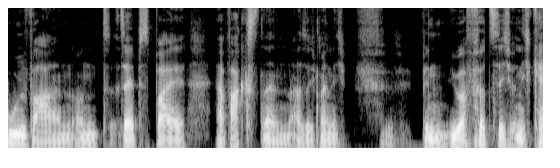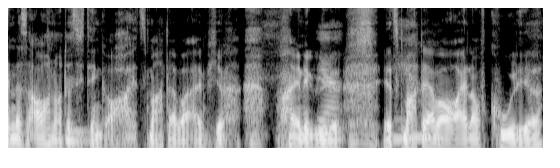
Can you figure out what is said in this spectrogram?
cool waren und selbst bei Erwachsenen, also ich meine, ich bin über 40 und ich kenne das auch noch, dass ich mhm. denke, oh, jetzt macht er aber einem hier, meine Güte, ja. jetzt macht er aber auch einen auf cool hier.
